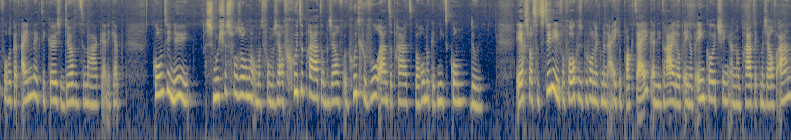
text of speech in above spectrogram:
Voor ik uiteindelijk die keuze durfde te maken. En ik heb continu smoesjes verzonnen om het voor mezelf goed te praten. Om mezelf een goed gevoel aan te praten waarom ik het niet kon doen. Eerst was het studie, vervolgens begon ik mijn eigen praktijk. En die draaide op één op één coaching. En dan praat ik mezelf aan.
